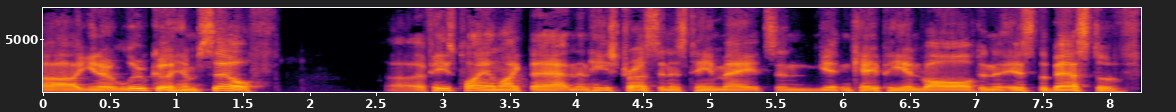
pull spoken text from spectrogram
uh, you know, Luka himself uh, if he's playing like that and then he's trusting his teammates and getting KP involved, and it's the best of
